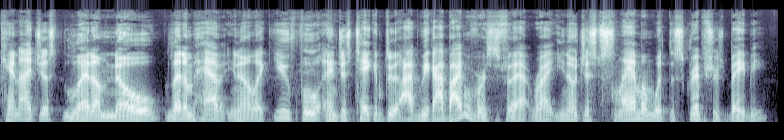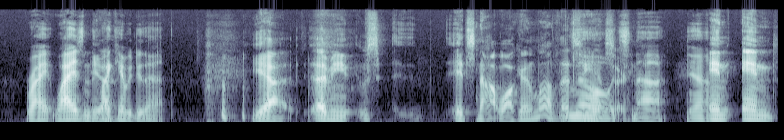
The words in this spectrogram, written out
can I just let them know, let them have it? You know, like you fool, and just take them through. I, we got Bible verses for that, right? You know, just slam them with the scriptures, baby. Right? Why isn't? Yeah. Why can't we do that? yeah, I mean, it was- it's not walking in love. That's the no, answer. it's not. Yeah. And and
